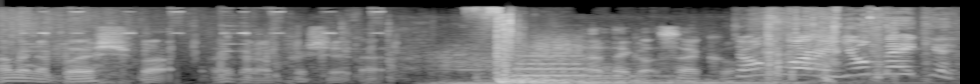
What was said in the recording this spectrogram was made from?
I'm in a bush, but they're gonna push it that. And they got circle. Don't worry, you'll make it.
